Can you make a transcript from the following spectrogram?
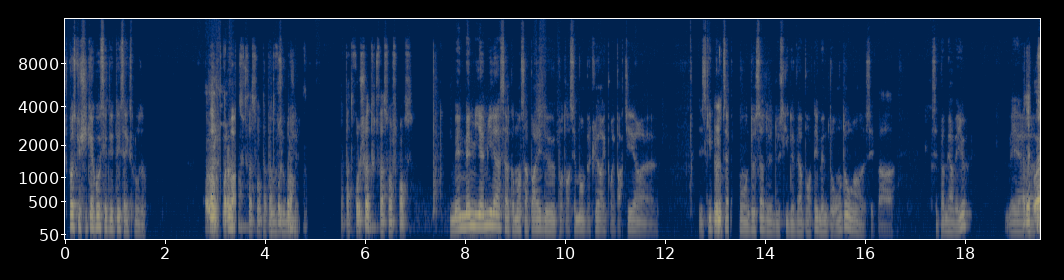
je pense que Chicago cet été, ça explose. hein. Ah oui, le falloir, de toute façon, t'as pas trop le choix. T'as pas trop le choix, de toute façon, je pense. Même, même Miami, là, ça commence à parler de potentiellement Butler, il pourrait partir. euh, des équipes Mm. comme ça qui sont en deçà de, de ce qu'il devait apporter, même Toronto, hein, c'est pas, c'est pas merveilleux. Mais euh, Il y a- Ouais,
